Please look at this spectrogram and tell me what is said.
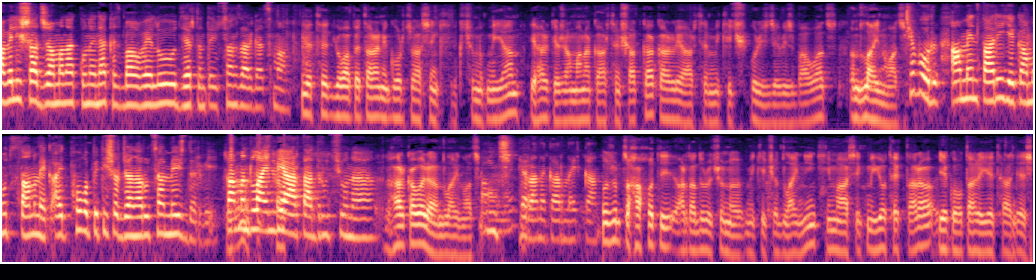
ավելի շատ ժամանակ կունենաք զբաղվելու ձեր տնտեսության զարգացմամբ։ Եթե գյուղապետարանի գործը ասենք քչում եք միան, իհարկե ժամանակը արդեն շատ կա, կարելի արդեն մի քիչ ուրիշ ձևի զբաղված, ընդլայնված։ Չէ որ ամեն տարի եկամուտ ստանում եք, այդ փողը պիտի շրջանառության մեջ դրվի։ Կամ ընդլայնվի արտադրությունը։ Հարկավոր է ընդլայնված։ Ինչ հերանեկարներ կան։ Ուզում ծխախոտի արտադրությունը մի քիչ ընդլայնենք, հիմա ասենք մի 7 հեկտարա, եկող տարի եթե այս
